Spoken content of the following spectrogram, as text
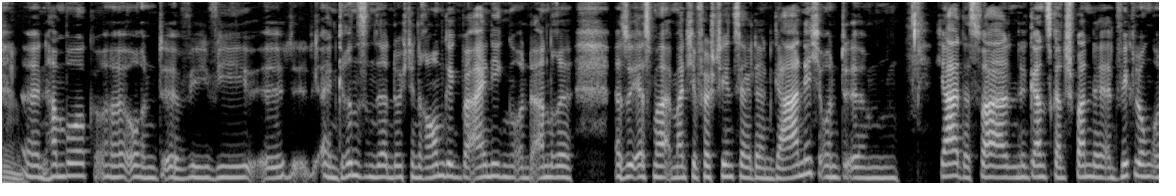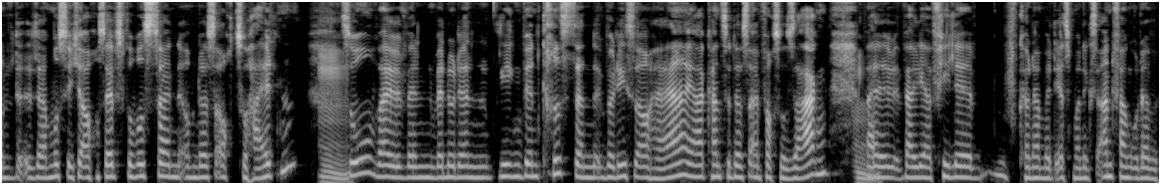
mhm. äh, in Hamburg. Äh, und äh, wie, wie äh, ein Grinsen dann durch den Raum ging bei einigen und andere, also erstmal, manche verstehen es ja dann gar nicht. Und ähm, ja, das war eine ganz, ganz spannende Entwicklung. Und äh, da musste ich auch selbstbewusst sein, um das auch zu halten. Mhm. So, weil wenn, wenn du dann Gegenwind kriegst, dann überlegst du auch, ja, ja, kannst du das einfach so sagen? Mhm. Weil, weil ja viele können damit erstmal nichts anfangen oder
